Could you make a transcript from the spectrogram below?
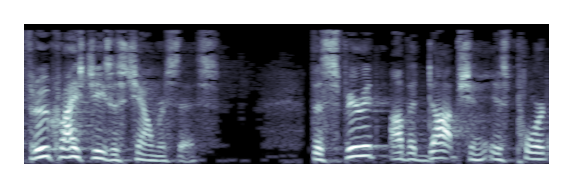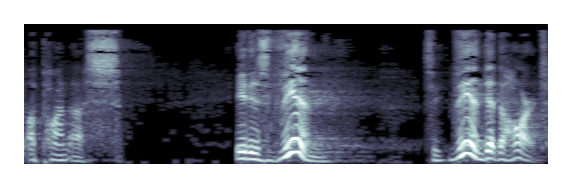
Through Christ Jesus, Chalmers says, the spirit of adoption is poured upon us. It is then, see, then that the heart,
